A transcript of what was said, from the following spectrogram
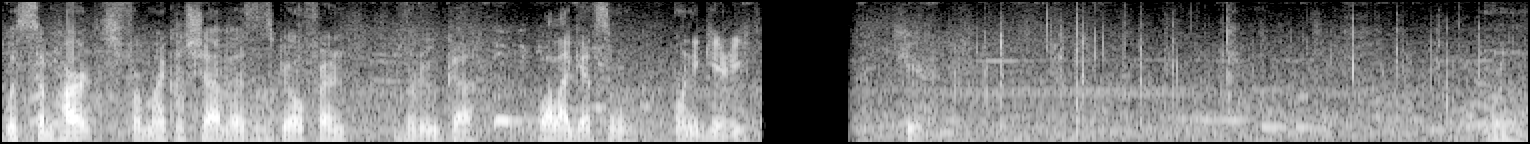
with some hearts for Michael Chavez's girlfriend, Veruca, while I get some onigiri here. Mm.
